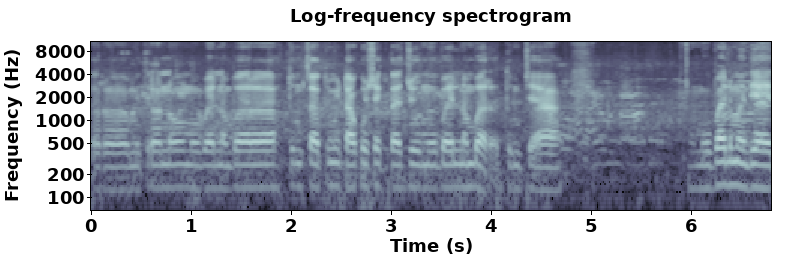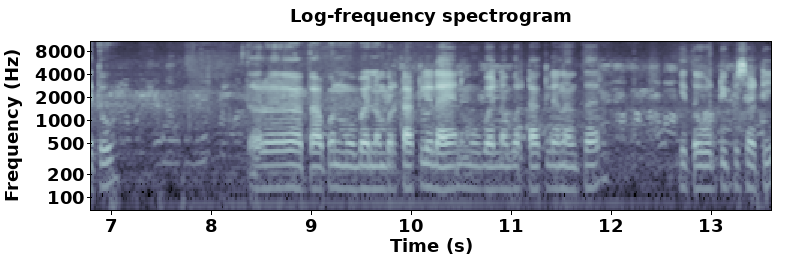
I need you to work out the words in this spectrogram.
तर मित्रांनो मोबाईल नंबर तुमचा तुम्ही टाकू शकता. जो मोबाईल नंबर तुमच्या मोबाईलमध्ये आहे तो. तर आता आपण मोबाईल नंबर टाकलेला आहे आणि मोबाईल नंबर टाकल्यानंतर इथं ओ टी पीसाठी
